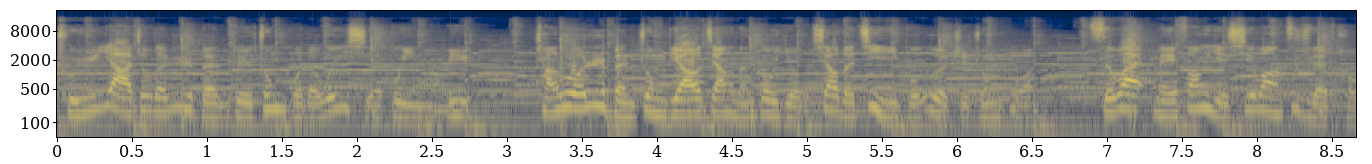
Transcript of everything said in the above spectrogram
处于亚洲的日本对中国的威胁不言而喻。倘若日本中标，将能够有效地进一步遏制中国。此外，美方也希望自己的投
